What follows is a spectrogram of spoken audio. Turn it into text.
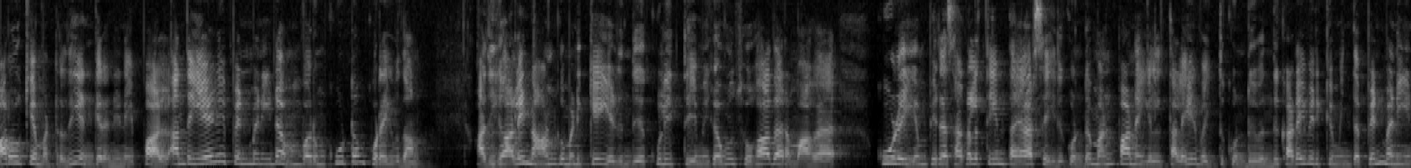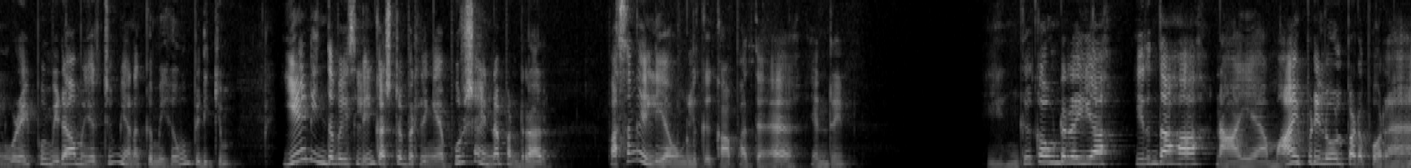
ஆரோக்கியமற்றது என்கிற நினைப்பால் அந்த ஏழை பெண்மணியிடம் வரும் கூட்டம் குறைவுதான். அதிகாலை நான்கு மணிக்கே எழுந்து குளித்து மிகவும் சுகாதாரமாக கூழையும் பிற சகலத்தையும் தயார் செய்து கொண்டு மண்பானையில் தலையில் வைத்து கொண்டு வந்து கடைபிடிக்கும் இந்த பெண்மணியின் உழைப்பும் விடாமுயற்சியும் எனக்கு மிகவும் பிடிக்கும். ஏன் இந்த வயசுலேயும் கஷ்டப்படுறீங்க? புருஷன் என்ன பண்ணுறார் பசங்க இல்லையா உங்களுக்கு? காப்பாற்ற என்றேன். எங்கே கவுண்டர் ஐயா? இருந்தாஹா நான் ஏம்மா இப்படி லோல் பட போகிறேன்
